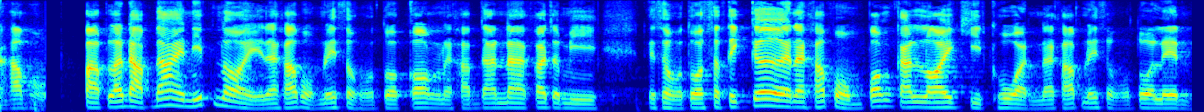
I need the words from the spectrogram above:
นะครับผม ปรับระดับได้นิดหน่อยนะครับ ผมในส่วนของตัวกล้องนะครับ ด้านหน้าก็จะมีในส่วนของตัวสติกเกอร์นะครับ ผมป้องกันรอยขีดข่วนนะครับ ในส่วนของตัวเลนส์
